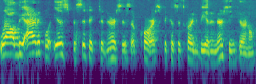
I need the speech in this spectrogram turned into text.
well, the article is specific to nurses, of course, because it's going to be in a nursing journal.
